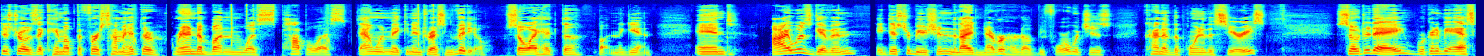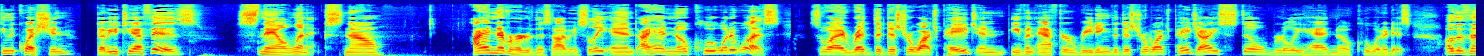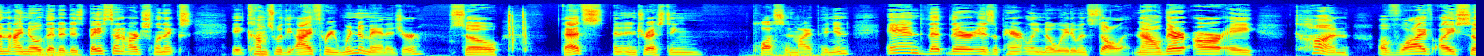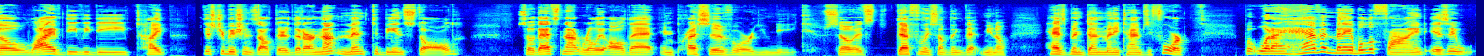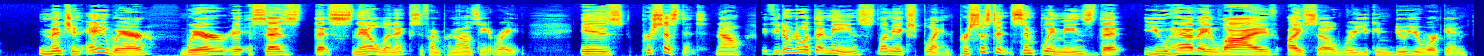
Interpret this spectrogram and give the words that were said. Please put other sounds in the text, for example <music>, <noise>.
distros that came up the first time I hit the random button was Pop! OS. That wouldn't make an interesting video. So I hit the button again. And I was given a distribution that I had never heard of before, which is kind of the point of the series. So today we're going to be asking the question WTF is Snal Linux. Now, I had never heard of this, obviously, and I had no clue what it was. So I read the DistroWatch page, and even after reading the DistroWatch page, I still really had no clue what it is. Other than I know that it is based on Arch Linux. It comes with the i3 window manager, so that's an interesting plus in my opinion, and that there is apparently no way to install it. Now, there are a ton of live ISO, live DVD type distributions out there that are not meant to be installed. So that's not really all that impressive or unique. So it's definitely something that, you know, has been done many times before. But what I haven't been able to find is a mention anywhere where it says that Snal Linux, if I'm pronouncing it right, is persistent. Now, if you don't know what that means, let me explain. Persistent simply means that you have a live ISO where you can do your work in,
